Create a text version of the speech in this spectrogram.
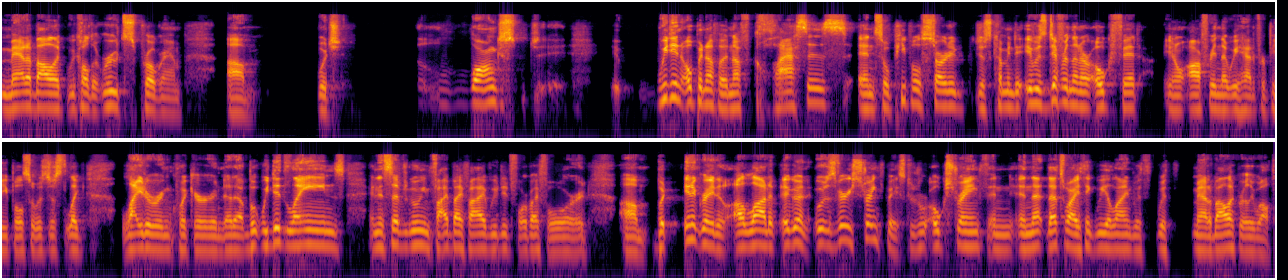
MADabolic. We called it Roots program, um, which long we didn't open up enough classes and so people started just coming to it was different than our oak fit you know offering that we had for people. So it was just like lighter and quicker and da-da. but we did lanes and instead of going five by five we did four by four. Um, but integrated a lot of again it was very strength based because we're oak strength and and that, that's why i think we aligned with with MADabolic really well.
